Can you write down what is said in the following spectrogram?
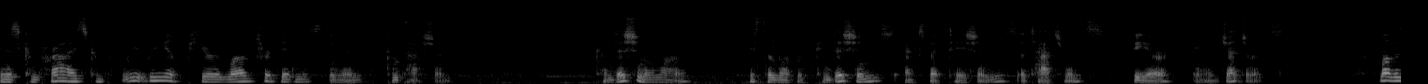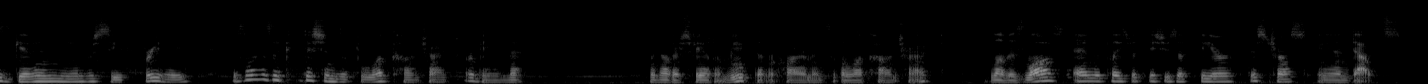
and is comprised completely of pure love, forgiveness, and compassion. Conditional love is to love with conditions, expectations, attachments, fear, and judgments. Love is given and received freely as long as the conditions of the love contract are being met. When others fail to meet the requirements of the love contract, love is lost and replaced with issues of fear, distrust, and doubts.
